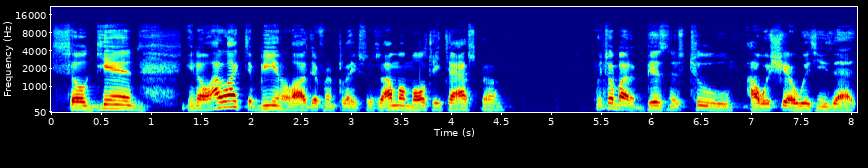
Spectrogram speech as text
So again, you know, I like to be in a lot of different places. I'm a multitasker. We talk about a business tool. I will share with you that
